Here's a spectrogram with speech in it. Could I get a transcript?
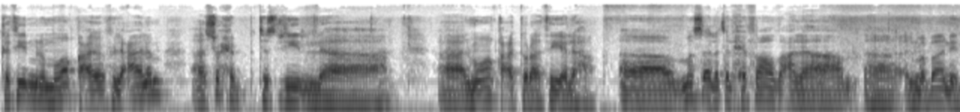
كثير من المواقع في العالم سحب تسجيل المواقع التراثية لها. مسألة الحفاظ على المباني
